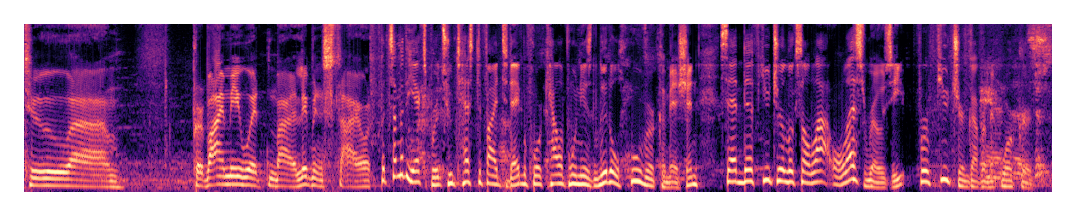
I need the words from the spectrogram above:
to um, provide me with my living style. But some of the experts who testified today before California's Little Hoover Commission said the future looks a lot less rosy for future government workers.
